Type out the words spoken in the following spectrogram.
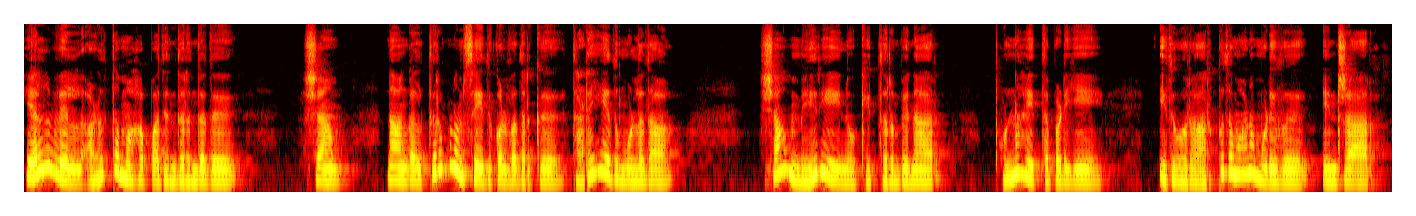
எல்வில் அழுத்தமாக பதிந்திருந்தது. ஷாம் நாங்கள் திருமணம் செய்து கொள்வதற்கு தடை ஏதும் உள்ளதா? ஷாம் மேரியை நோக்கி திரும்பினார். புன்னகைத்தபடியே இது ஒரு அற்புதமான முடிவு என்றார்.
